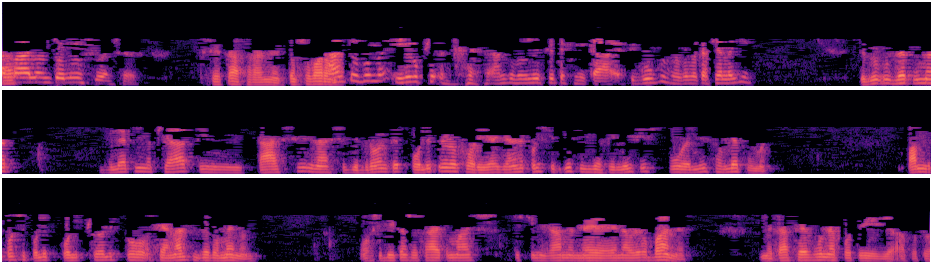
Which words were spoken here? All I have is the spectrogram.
ένα μάλλον των influencers. Ξεκάθαρα, ναι, των σοβαρών. Αν το δούμε λίγο πιο, αν το δούμε λίγο πιο τεχνικά, ε, στην Google θα δούμε κάποια αλλαγή. Στην Google βλέπουμε, βλέπουμε πια την τάση να συγκεντρώνεται πολλή πληροφορία για να είναι πολύ σχετική στις διαφημίσεις που εμείς θα βλέπουμε. Πάμε λοιπόν σε πολύ, πολύ πιο λίγο σε ανάλυση δεδομένων. Όσοι μπήκαν στο site μας, τους κυνηγάμε με ένα ωραίο banner. Μετά φεύγουν από, τη, από το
